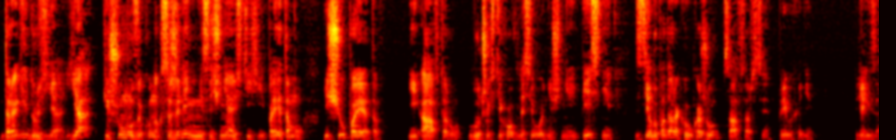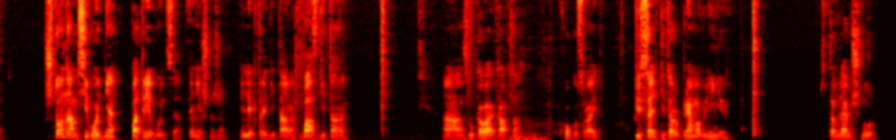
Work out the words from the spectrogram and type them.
Дорогие друзья, я пишу музыку, но, к сожалению, не сочиняю стихи, поэтому ищу поэтов и автору лучших стихов для сегодняшней песни сделаю подарок и укажу в соавторстве при выходе релиза. Что нам сегодня потребуется? Конечно же, электрогитара, бас-гитара, а, звуковая карта, Focusrite. Писать гитару прямо в линию. Вставляем шнур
